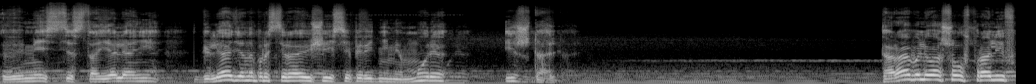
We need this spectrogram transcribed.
Вместе стояли они, глядя на простирающееся перед ними море, и ждали. Корабль вошел в пролив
